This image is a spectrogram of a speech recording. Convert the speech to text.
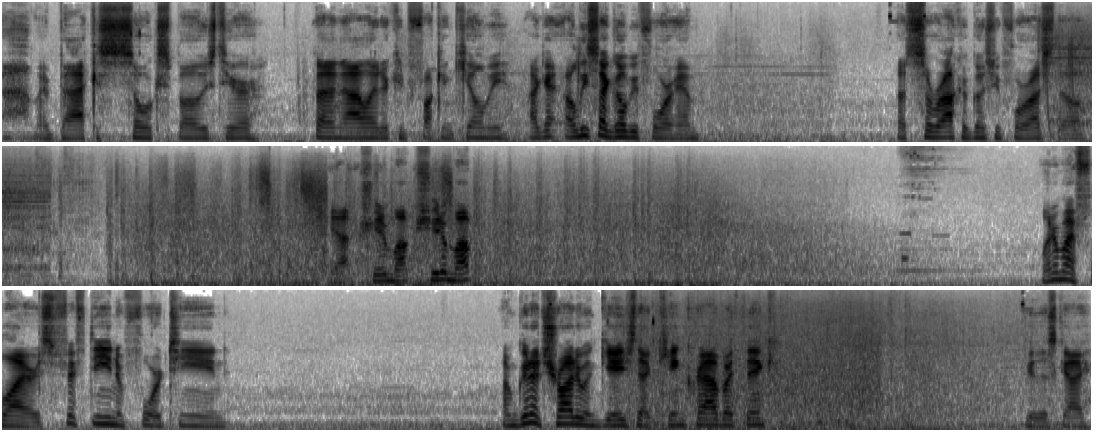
Ah, my back is so exposed here. That annihilator could fucking kill me. I got at least I go before him. That Sirocco goes before us though. Yeah, shoot him up, shoot him up. What are my flyers? 15 and 14. I'm gonna try to engage that king crab, I think. Look at this guy.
